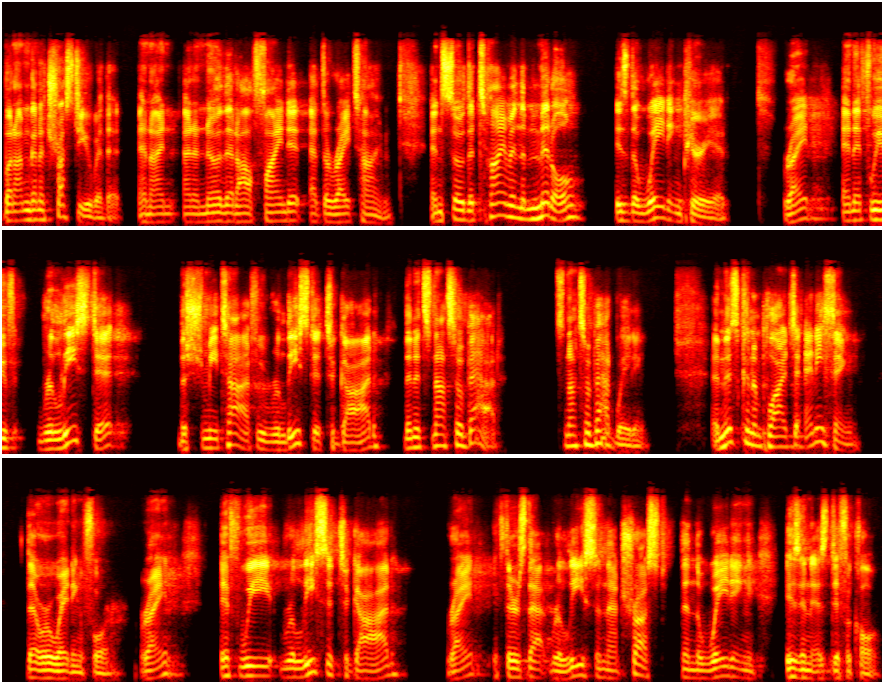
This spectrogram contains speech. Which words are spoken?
but I'm going to trust you with it. And I, and I know that I'll find it at the right time. And so the time in the middle is the waiting period, right? And if we've released it, the Shemitah, if we released it to God, then it's not so bad. It's not so bad waiting. And this can apply to anything that we're waiting for, right? If we release it to God, right? If there's that release and that trust, then the waiting isn't as difficult.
